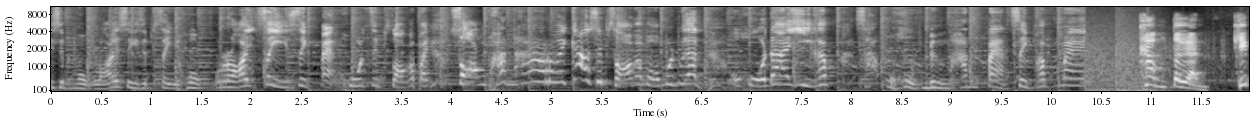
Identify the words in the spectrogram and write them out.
26 144 648คูณ12 เข้าไป 2,592 ครับผมเพื่อนๆ โอ้โห ได้อีกครับโอ้โห1,080 ครับแม่คำเตือน คลิป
